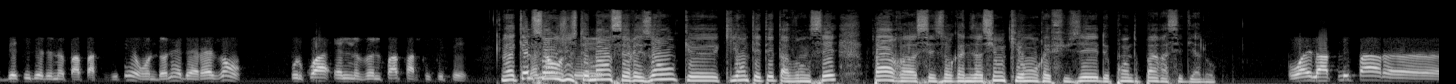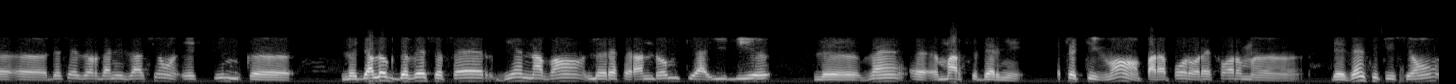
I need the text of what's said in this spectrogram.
décidé de ne pas participer ont donné des raisons pourquoi elles ne veulent pas participer. Mais quelles sont justement ces raisons que, qui ont été avancées par euh, ces organisations qui ont refusé de prendre part à ces dialogues? Oui, la plupart euh, de ces organisations estiment que le dialogue devait se faire bien avant le référendum qui a eu lieu le 20 mars dernier effectivement, par rapport aux réformes euh, des institutions,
